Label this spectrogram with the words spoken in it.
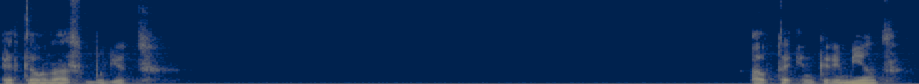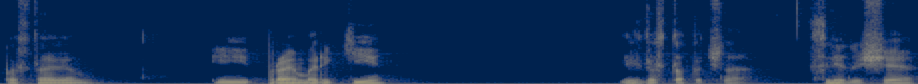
Это у нас будет автоинкремент поставим и primary key здесь достаточно. Следующее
